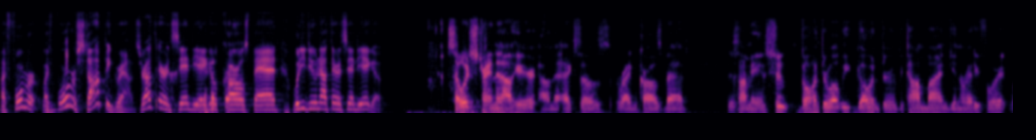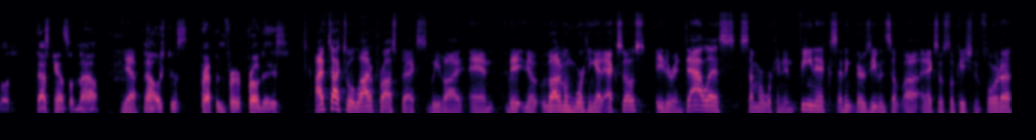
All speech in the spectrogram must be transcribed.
my former my former stomping grounds. You're out there in San Diego, Carlsbad. What are you doing out there in San Diego? So we're just training out here on the Exos, right in Carlsbad. Just I mean, shoot, going through what we going through the combine, getting ready for it. Well, that's canceled now. Yeah. Now it's just prepping for pro days. I've talked to a lot of prospects, Levi, and they, you know, a lot of them working at Exos, either in Dallas, some are working in Phoenix. I think there's even some uh, an Exos location in Florida.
